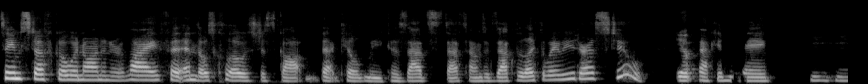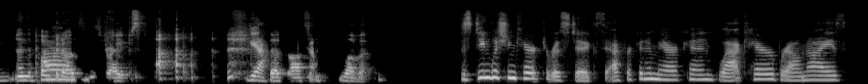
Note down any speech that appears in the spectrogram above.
same stuff going on in her life, and those clothes just got that killed me because that's that sounds exactly like the way we dressed too Yep. back in the day. hmm And the polka Um, dots and stripes. Yeah, That's awesome. Love it. distinguishing characteristics: African American, black hair, brown eyes,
